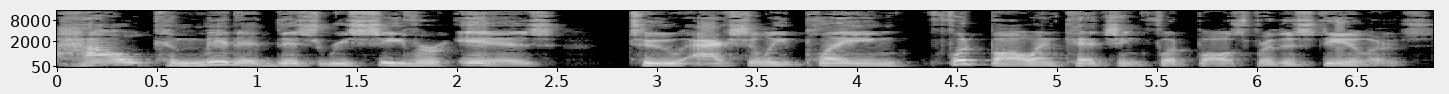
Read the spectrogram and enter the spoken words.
how committed this receiver is to actually playing football and catching footballs for the Steelers.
